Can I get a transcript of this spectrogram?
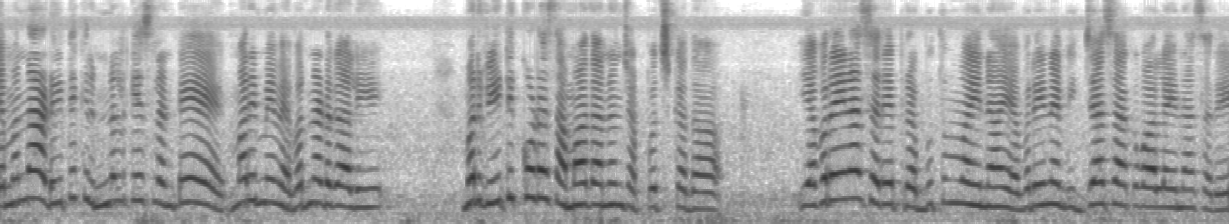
ఏమన్నా అడిగితే క్రిమినల్ కేసులు అంటే మరి మేము ఎవరిని అడగాలి? మరి వీటికి కూడా సమాధానం చెప్పొచ్చు కదా. ఎవరైనా సరే ప్రభుత్వం అయినా ఎవరైనా విద్యాశాఖ వాళ్ళైనా సరే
